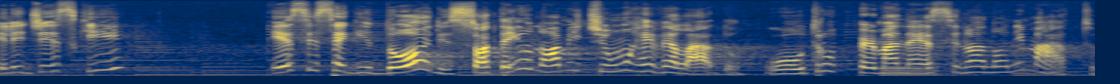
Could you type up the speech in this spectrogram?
ele diz que esses seguidores só têm o nome de um revelado, o outro permanece no anonimato.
